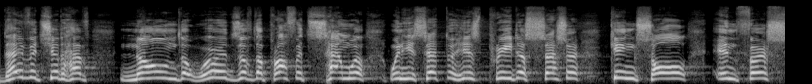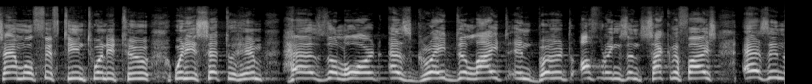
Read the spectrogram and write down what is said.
David should have known the words of the prophet Samuel when he said to his predecessor, King Saul, in 1 Samuel 15 22, when he said to him, Has the Lord as great delight in burnt offerings and sacrifice as in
